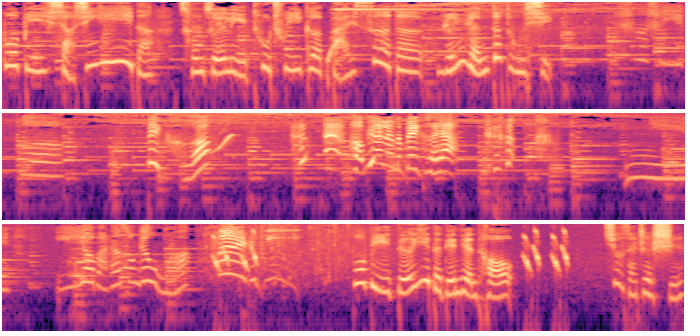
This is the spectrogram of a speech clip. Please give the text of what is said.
波比小心翼翼的从嘴里吐出一个白色的圆圆的东西。壳，好漂亮的贝壳呀！你。要把它送给我，背着比。波比得意的点点头。就在这时，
